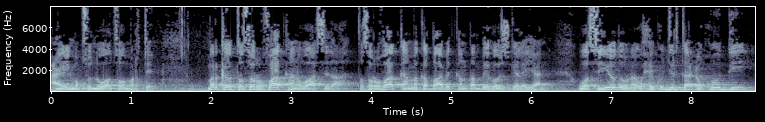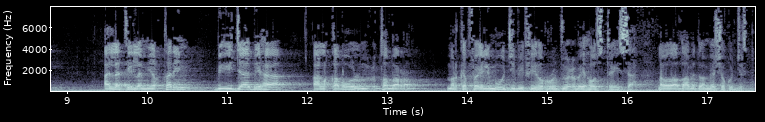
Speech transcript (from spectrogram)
can ilmaqsuudna waad soo marteen marka tasarufaadkan waa sidaa tasarufaadkan marka daabitkan dambey hoosgelayaan wasiyaduna waxay ku jirtaa cuquuddii alatii lam yaqtarin biijaabiha alqabuul اlmuctabar marka failmuujibi fiihi اrujuuc bay hoos tegaysaa labadaa daabit baa meesha ku jirta.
